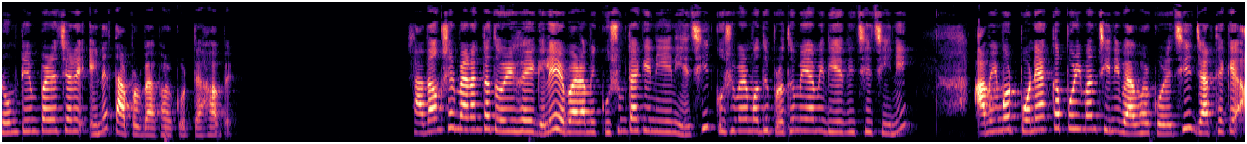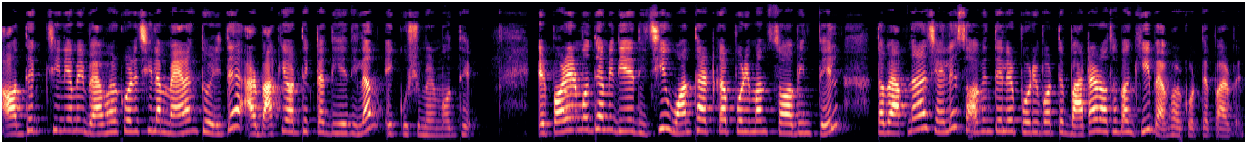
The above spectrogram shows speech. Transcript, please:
রুম টেম্পারেচারে এনে তারপর ব্যবহার করতে হবে। সাদা অংশের ব্যানাংটা তৈরি হয়ে গেলে এবার আমি কুসুমটাকে নিয়ে নিয়েছি। কুসুমের মধ্যে প্রথমেই আমি দিয়ে দিচ্ছি চিনি। আমি মোট পনে এক কাপ পরিমাণ চিনি ব্যবহার করেছি, যার থেকে অর্ধেক চিনি আমি ব্যবহার করেছিলাম ম্যারাং তৈরিতে, আর বাকি অর্ধেকটা দিয়ে দিলাম এই কুসুমের মধ্যে। এরপরের মধ্যে আমি দিয়ে দিচ্ছি ওয়ান থার্ড কাপ পরিমাণ সয়াবিন তেল। তবে আপনারা চাইলে সয়াবিন তেলের পরিবর্তে বাটার অথবা ঘি ব্যবহার করতে পারবেন।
